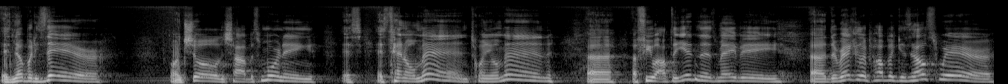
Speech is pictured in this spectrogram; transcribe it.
there's nobody's there. On shul on Shabbos morning, it's, it's 10 old men, 20 old men, uh, a few Alta Yidnas maybe. Uh, the regular public is elsewhere.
